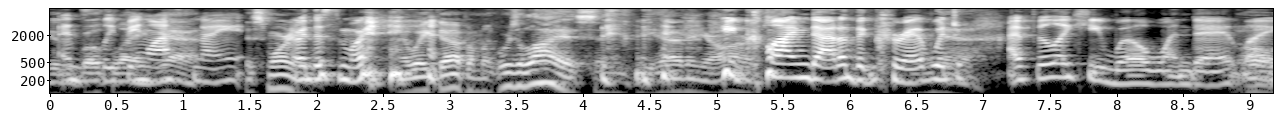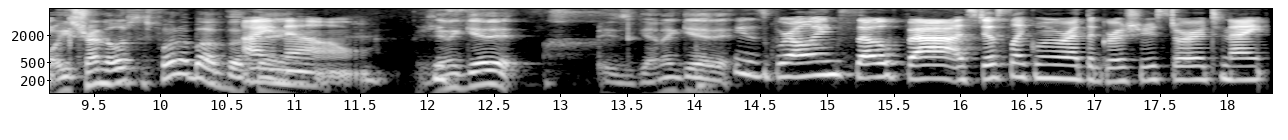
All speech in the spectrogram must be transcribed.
And both sleeping last yeah. night. This morning. Or this morning. I wake up. I'm like, "Where's Elias?" And you had him in your he climbed out of the crib, which Yeah. I feel like he will one day. Oh, like oh, he's trying to lift his foot above the I thing. know. He's, gonna get it. He's gonna get it. He's growing so fast. Just like when we were at the grocery store tonight.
